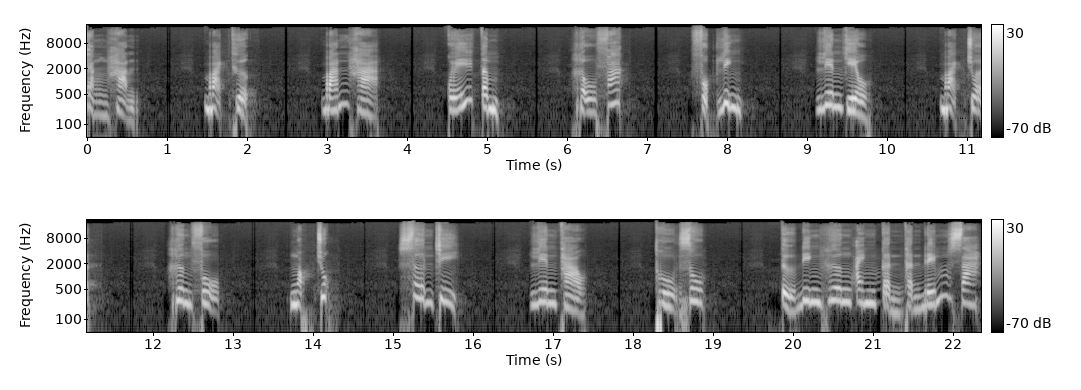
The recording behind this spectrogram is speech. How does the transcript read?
Chẳng hạn. Bạch thượng. Bán hạ. Quế tâm. Hậu phát. Phục Linh. Liên Kiều. Bạch Chuột. Hương Phụ. Ngọc Trúc. Sơn Chi. Liên Thảo. Thủ Du. Tử Đinh Hương Anh cẩn thận đếm ra.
